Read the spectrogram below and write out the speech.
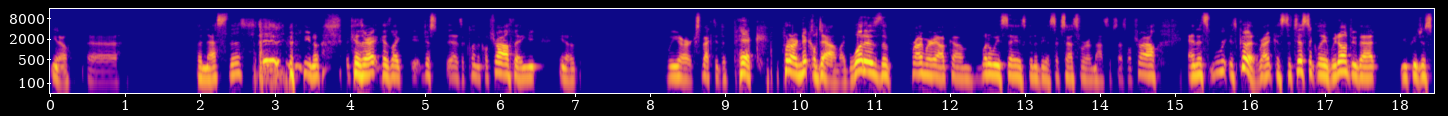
you know, uh, finesse this, you know, because right, because like just as a clinical trial thing, you, you know, we are expected to pick to put our nickel down. Like, what is the primary outcome what do we say is going to be a successful or not successful trial and it's it's good right because statistically if we don't do that you could just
